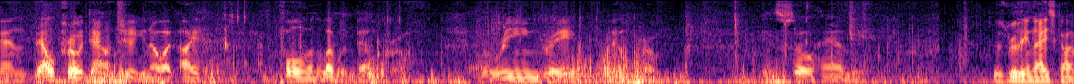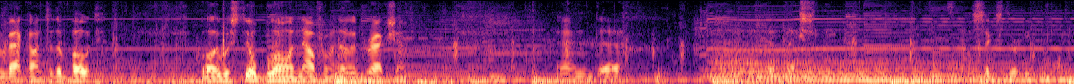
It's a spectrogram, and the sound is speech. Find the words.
and Velcro down too. You know what? I fall in love with Velcro. Marine grade Velcro is so handy. It was really nice coming back onto the boat. Well, it was still blowing now from another direction. And uh, had a nice sleep. It's now 6.30 in the morning.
